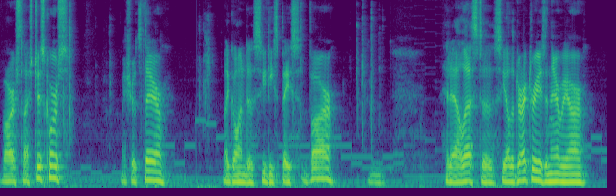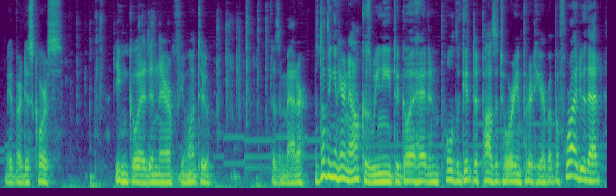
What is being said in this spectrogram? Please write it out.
var slash discourse. Make sure it's there by going to cd space var. Hit ls to see all the directories, and there we are. We have our discourse. You can go ahead in there if you want to. Doesn't matter. There's nothing in here now because we need to go ahead and pull the Git repository and put it here. But before I do that,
